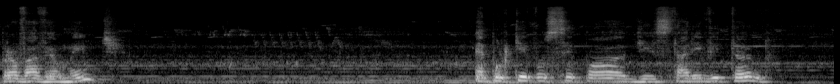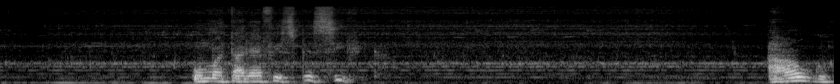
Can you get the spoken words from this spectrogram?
Provavelmente porque você pode estar evitando uma tarefa específica. algo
